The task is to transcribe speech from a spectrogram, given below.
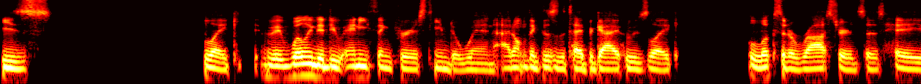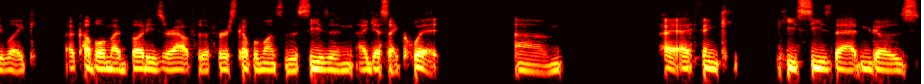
He's like willing to do anything for his team to win. I don't think this is the type of guy who's like looks at a roster and says, "Hey, like a couple of my buddies are out for the first couple months of the season. I guess I quit." Um, I, I think he sees that and goes,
